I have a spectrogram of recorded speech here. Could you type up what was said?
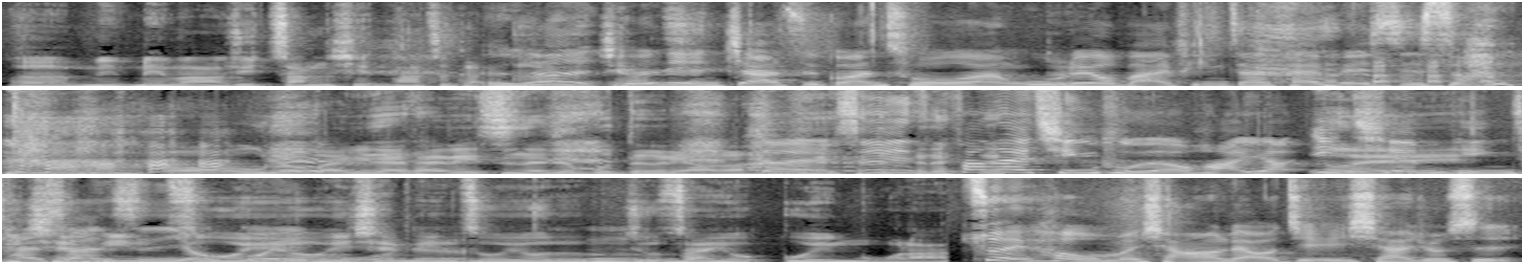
呃，没没办法去彰显它这个，有有点价值观错乱。五六百平在台北市算大 哦，五六百平在台北市那就不得了了。对，所以放在青浦的话，要一千平才算是有规模，一千平左右的就算有规模啦。最后，我们想要了解一下，就是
